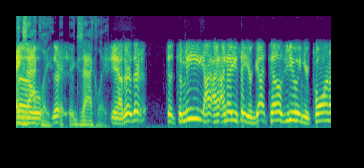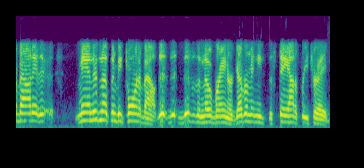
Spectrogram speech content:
Exactly. So exactly. Yeah. They're, they're, to, to me, I, I know you say your gut tells you and you're torn about it man, there's nothing to be torn about. This, this, this is a no-brainer. Government needs to stay out of free trade.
